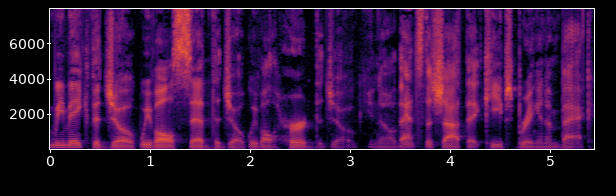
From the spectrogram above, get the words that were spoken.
we make the joke. We've all said the joke. We've all heard the joke. You know, that's the shot that keeps bringing him back.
